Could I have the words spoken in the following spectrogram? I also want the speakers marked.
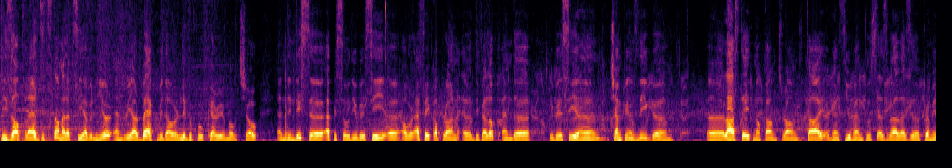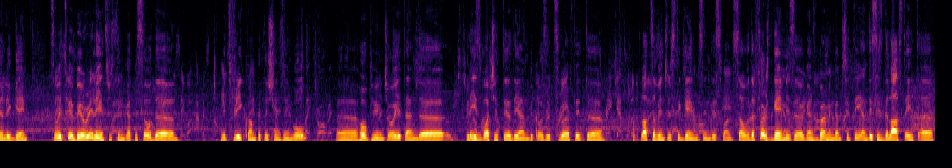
Speaker 1: What is up lads, it's Tom LFC Heaven here and we are back with our Liverpool Career Mode show and in this uh, episode you will see uh, our FA Cup run uh, develop and uh, you will see a Champions League um, uh, last 8 knockout round tie against Juventus as well as a Premier League game. So it will be a really interesting episode uh, with three competitions involved. Uh, hope you enjoy it and uh, please watch it till the end because it's worth it. Uh, lots of interesting games in this one. So the first game is uh, against Birmingham City and this is the last eight uh,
